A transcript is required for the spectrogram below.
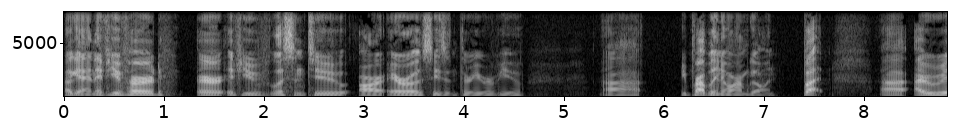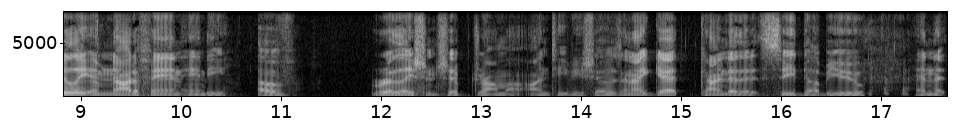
Again, if you've heard or if you've listened to our Arrow season three review, uh, you probably know where I'm going. But uh, I really am not a fan, Andy, of relationship drama on TV shows, and I get kind of that it's CW. And that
